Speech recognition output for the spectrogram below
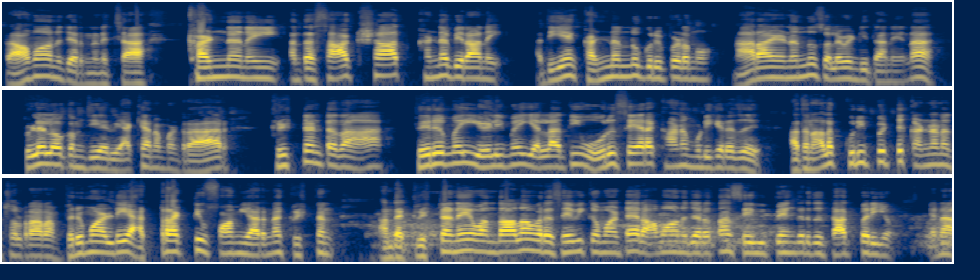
ராமானுஜர் நினைச்சா கண்ணனை அந்த சாக்ஷாத் கண்ணபிரானை. அது ஏன் கண்ணன்னு குறிப்பிடணும்? நாராயணன்னு சொல்ல வேண்டிதானேன்னா பிள்ளைலோகம் ஜியர் வியாக்கியானம் பண்றார். கிருஷ்ணன்ட்ட தான் பெருமை எளிமை எல்லாத்தையும் ஒரு சேர காண முடிகிறது. அதனால குறிப்பிட்டு கண்ணனை சொல்றாராம். பெருமாளுடைய அட்ராக்டிவ் ஃபார்ம் யாருன்னா கிருஷ்ணன். அந்த கிருஷ்ணனே வந்தாலும் அவரை சேவிக்க மாட்டேன். ராமானுஜரை தான் சேவிப்பேங்கிறது தாத்பரியம். ஏன்னா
